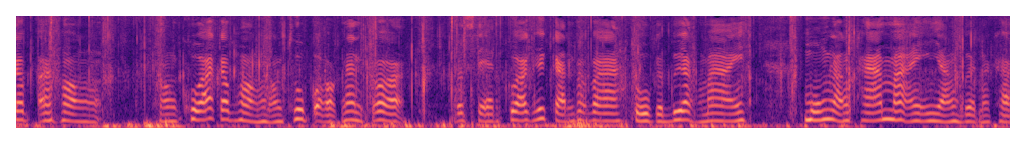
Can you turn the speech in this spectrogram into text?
กับอ่าห้องห้องครัวกับห้องหมองทุบออกนั่นก็ก็แสนกว่าคือกันเพราะว่าปูกระเบื้องไม้ มุ้งหลังคาไม้อย่างเบิดนะคะ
